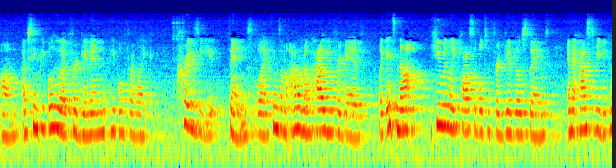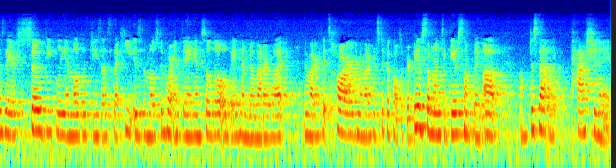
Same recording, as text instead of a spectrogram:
Um, I've seen people who have forgiven people for like crazy things, like things I'm, I don't know how you forgive. Like it's not humanly possible to forgive those things. And it has to be because they are so deeply in love with Jesus that he is the most important thing. And so they'll obey him no matter what no matter if it's hard, no matter if it's difficult to forgive someone, to give something up. Um, just that like passionate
